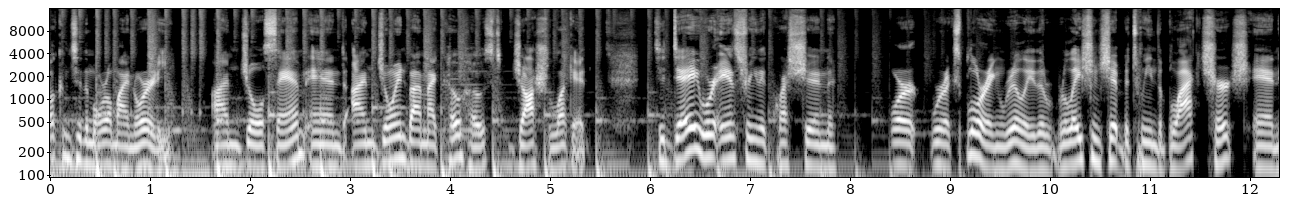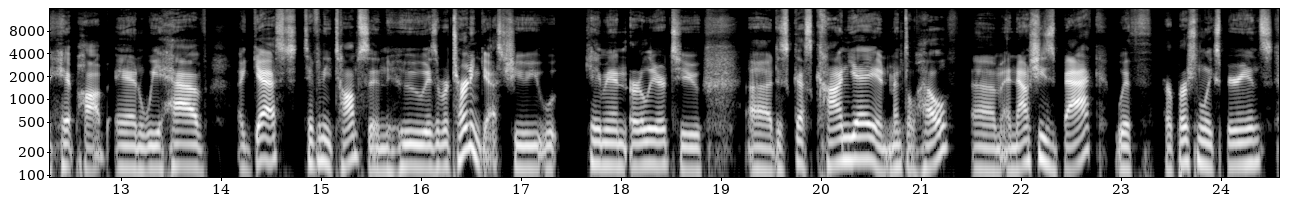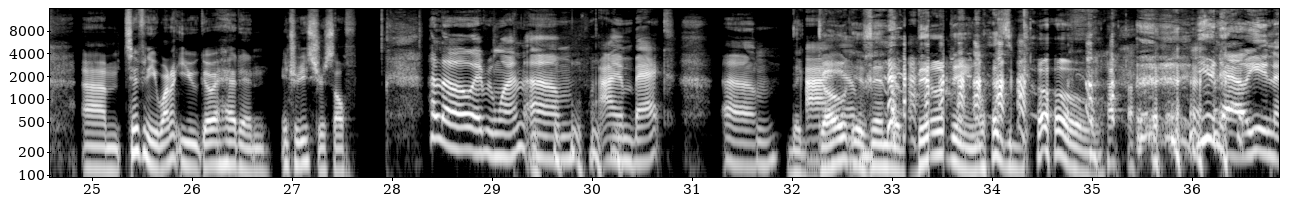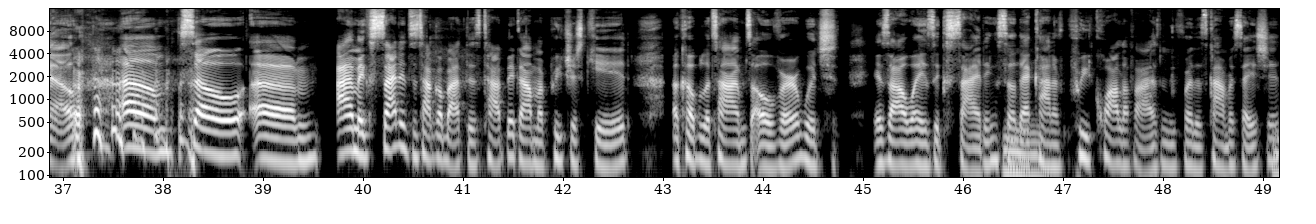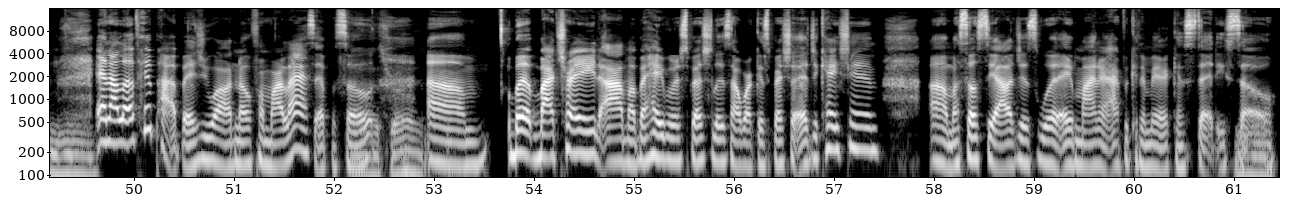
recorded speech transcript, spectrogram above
welcome to The Moral Minority. I'm Joel Sam, and I'm joined by my co host, Josh Luckett. Today, we're answering the question, or we're exploring really, the relationship between the black church and hip hop. And we have a guest, Tiffany Thompson, who is a returning guest. She w- came in earlier to uh, discuss Kanye and mental health. Um, and now she's back with her personal experience. Um, Tiffany, why don't you go ahead and introduce yourself? Hello, everyone. Um, I am back. Um, The goat am- is in the building. Let's go. you know, you know. Um, so um, I'm excited to talk about this topic. I'm a preacher's kid a couple of times over, which is always exciting. So that Mm. kind of pre-qualifies me for this conversation. Mhm. And I love hip hop, as you all know from our last episode. That's right. Um, but by trade, I'm a behavioral specialist. I work in special education. Um, a sociologist with a minor African American studies. So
